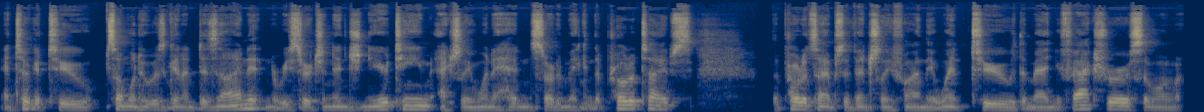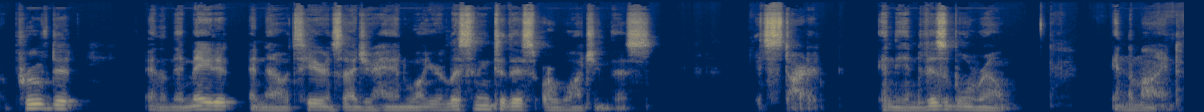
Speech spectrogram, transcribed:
and took it to someone who was going to design it and a research and engineer team actually went ahead and started making the prototypes the prototypes eventually finally went to the manufacturer someone approved it and then they made it and now it's here inside your hand while you're listening to this or watching this it started in the invisible realm in the mind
